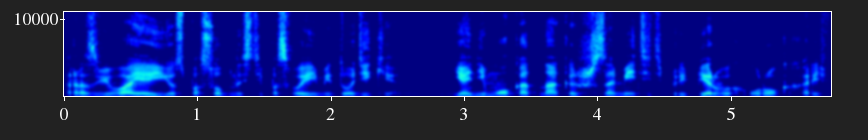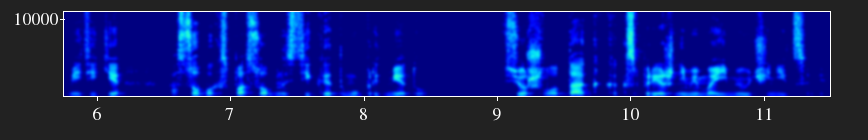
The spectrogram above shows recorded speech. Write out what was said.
Развивая ее способности по своей методике, я не мог, однако же, заметить при первых уроках арифметики особых способностей к этому предмету. Все шло так, как с прежними моими ученицами.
